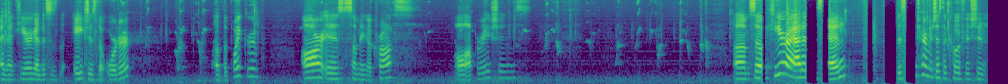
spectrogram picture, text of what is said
And then here again, this is the, h is the order of the point group. r is summing across all operations. Um, so here I added this n. This n term is just a coefficient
